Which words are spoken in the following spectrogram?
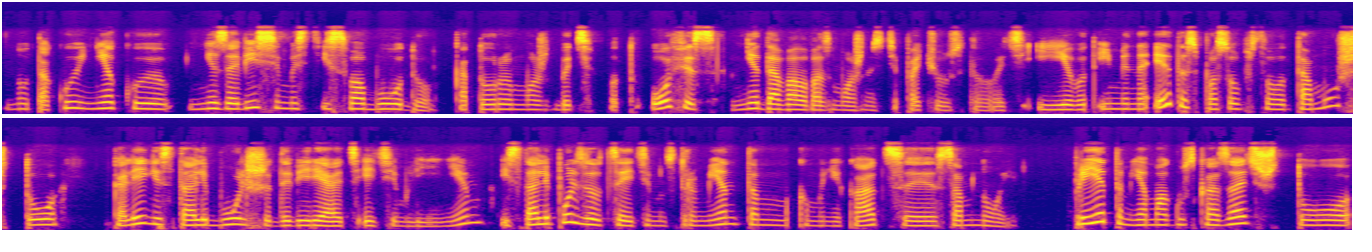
ну, такую некую независимость и свободу, которую, может быть, вот офис не давал возможности почувствовать. И вот именно это способствовало тому, что коллеги стали больше доверять этим линиям и стали пользоваться этим инструментом коммуникации со мной. При этом я могу сказать, что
